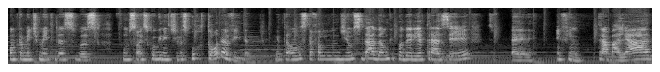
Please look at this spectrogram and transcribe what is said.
comprometimento das suas funções cognitivas por toda a vida. Então, você está falando de um cidadão que poderia trazer, é, enfim, trabalhar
